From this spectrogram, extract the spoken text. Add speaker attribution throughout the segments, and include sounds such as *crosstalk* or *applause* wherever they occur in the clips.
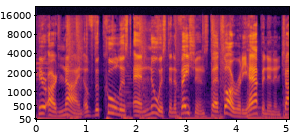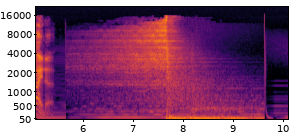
Speaker 1: Here are 9 of the coolest and newest innovations that's already happening in China.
